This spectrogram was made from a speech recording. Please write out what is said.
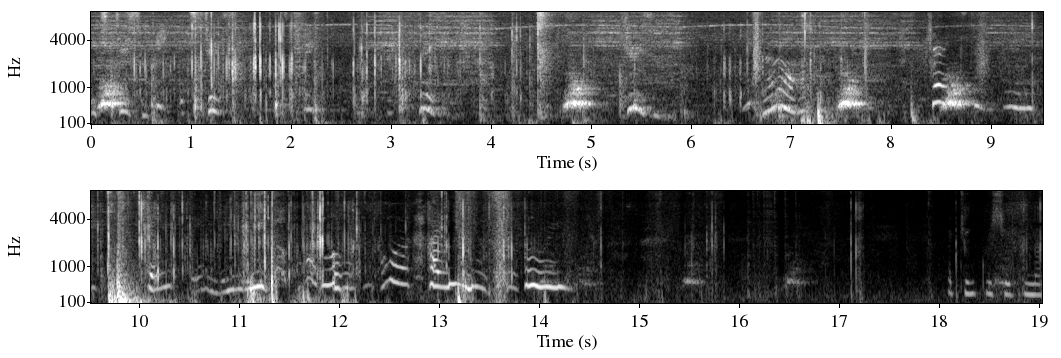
It's Jason. Jason. Jason. Jason. 真可惜呢。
